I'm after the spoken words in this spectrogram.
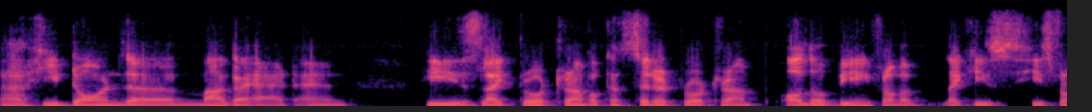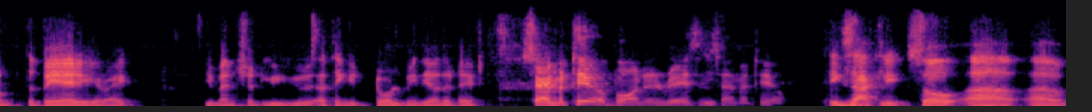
uh, he donned the MAGA hat and he's like pro-Trump or considered pro-Trump, although being from a like he's he's from the Bay Area, right? You mentioned you, you I think you told me the other day. San Mateo, born and raised in San Mateo. Exactly. So uh, uh,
